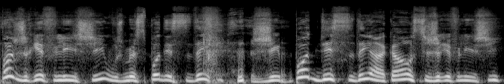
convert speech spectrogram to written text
pas je réfléchis ou je me suis pas décidé. J'ai pas décidé encore si je réfléchis.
